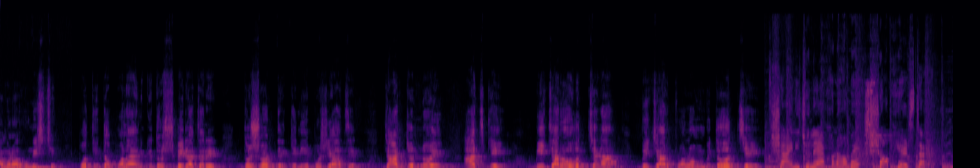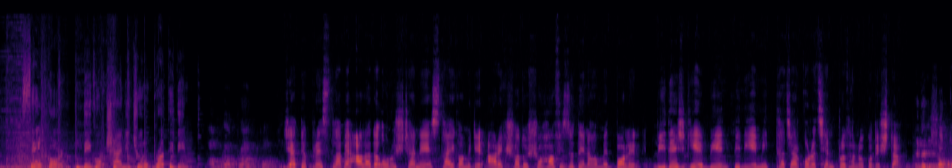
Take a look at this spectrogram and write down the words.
আমরা অনিশ্চিত। পতিত পলায়নকৃত স্বৈরাচারের দোষরদেরকে নিয়ে বসে আছেন। যার জন্যই আজকে বিচারও হচ্ছে না বিচার প্রলম্বিত হচ্ছে। শাইনি চুলে এখন হবে সব হেয়ারস্টাইল সিল্কোর দ্বিগুণ শাইনি চুল প্রতিদিন। জাতীয় প্রেস ক্লাবে আলাদা অনুষ্ঠানে স্থায়ী কমিটির আরেক সদস্য হাফিজউদ্দিন আহমেদ বলেন বিদেশ গিয়ে বিএনপি নিয়ে মিথ্যাচার করেছেন প্রধান উপদেষ্টা। এটা কি সত্য?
